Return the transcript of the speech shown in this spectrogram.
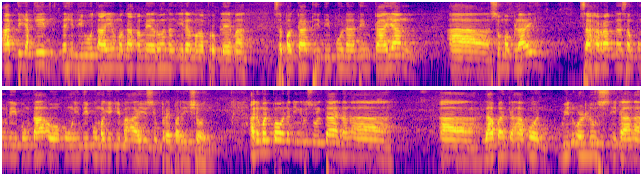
at tiyakin na hindi po tayo magkakameron ng ilang mga problema sapagkat hindi po natin kayang ah, sumablay sa harap ng 10,000 tao kung hindi po magiging maayos yung preparation. Ano man po naging resulta ng ah, ah, laban kahapon, win or lose, ika nga.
